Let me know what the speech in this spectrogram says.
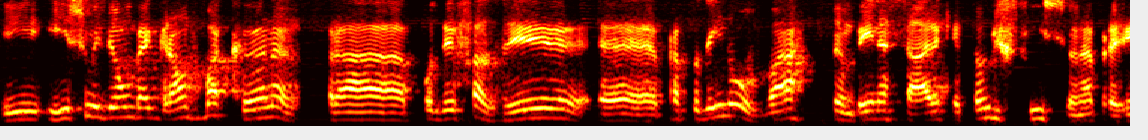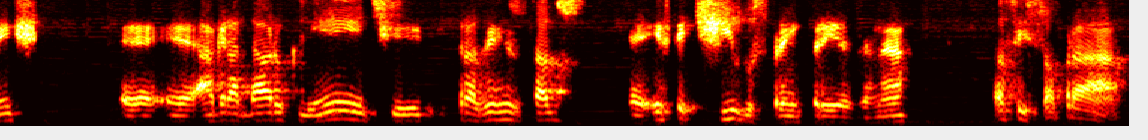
E, e isso me deu um background bacana para poder fazer, é, para poder inovar também nessa área que é tão difícil, né, para a gente é, é, agradar o cliente e trazer resultados é, efetivos para a empresa, né? Assim, só para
